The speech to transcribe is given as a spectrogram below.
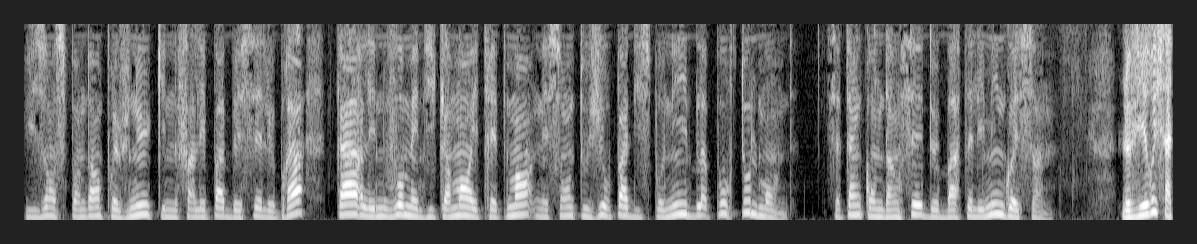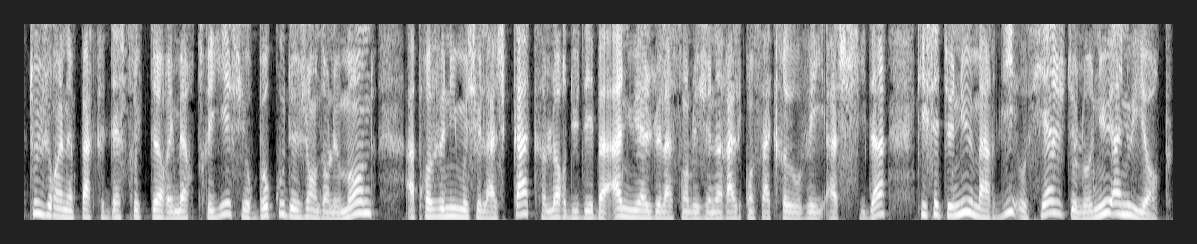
Ils ont cependant prévenu qu'il ne fallait pas baisser le bras car les nouveaux médicaments et traitements ne sont toujours pas disponibles pour tout le monde. C'est un condensé de Barthélemy Nguesson. Le virus a toujours un impact destructeur et meurtrier sur beaucoup de gens dans le monde, a prévenu M. Lajkak lors du débat annuel de l'Assemblée générale consacrée au VIH-Sida qui s'est tenu mardi au siège de l'ONU à New York.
